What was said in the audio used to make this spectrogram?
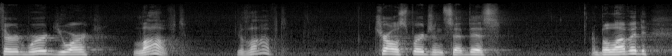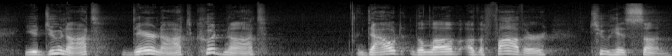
third word, you are loved. You're loved. Charles Spurgeon said this Beloved, you do not, dare not, could not doubt the love of the Father to his Son.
